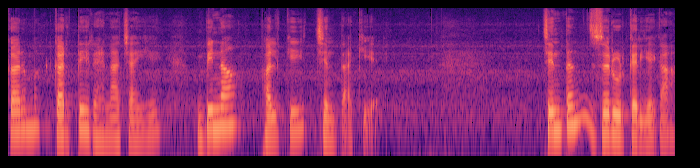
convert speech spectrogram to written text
कर्म करते रहना चाहिए। बिना फल की चिंता किए। चिंतन ज़रूर करिएगा।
